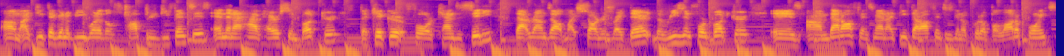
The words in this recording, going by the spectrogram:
Um, I think they're going to be one of those top three defenses. And then I have Harrison Butker, the kicker for Kansas City. That rounds out my starters right there. The reason for Butker is um, that offense, man. I think that offense is going to put up a lot of points,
